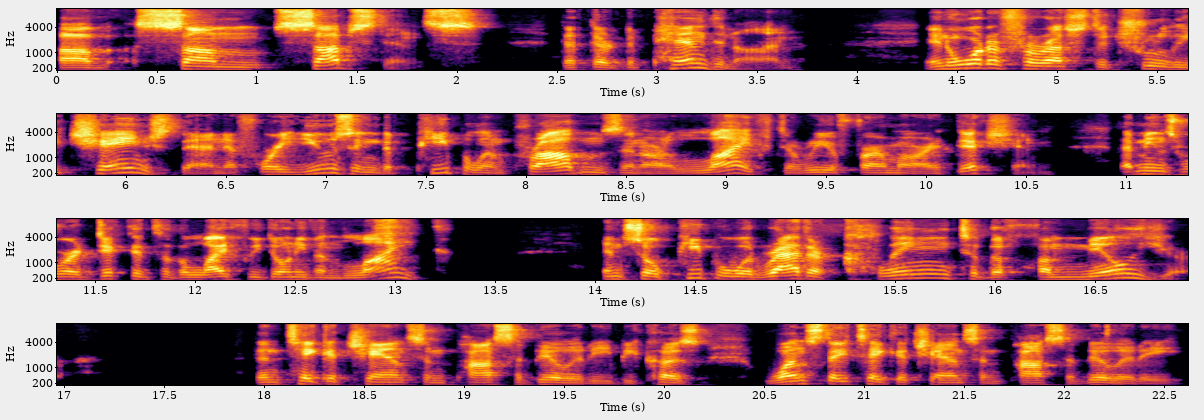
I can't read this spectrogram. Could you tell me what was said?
of some substance that they're dependent on, in order for us to truly change then, if we're using the people and problems in our life to reaffirm our addiction, that means we're addicted to the life we don't even like. And so people would rather cling to the familiar than take a chance and possibility because once they take a chance and possibility,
